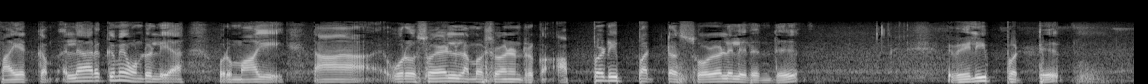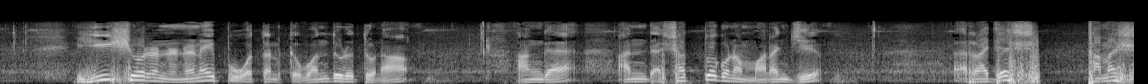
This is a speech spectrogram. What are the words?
மயக்கம். எல்லாருக்குமே உண்டு இல்லையா? ஒரு மாயை. ஒரு சுழல் நம்ம சுழல் இருக்கோம். அப்படிப்பட்ட சுழலிலிருந்து வெளிப்பட்டு ஈஸ்வரன் நினைப்பு ஒருத்தனுக்கு வந்துடுத்துனா அங்கே அந்த சத்துவகுணம் மறைஞ்சு ரஜஸ் தமஷ்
